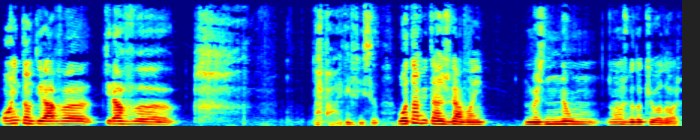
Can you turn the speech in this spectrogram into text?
Ou então tirava. tirava. Epá, é difícil. O Otávio está a jogar bem, mas não, não é um jogador que eu adoro.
